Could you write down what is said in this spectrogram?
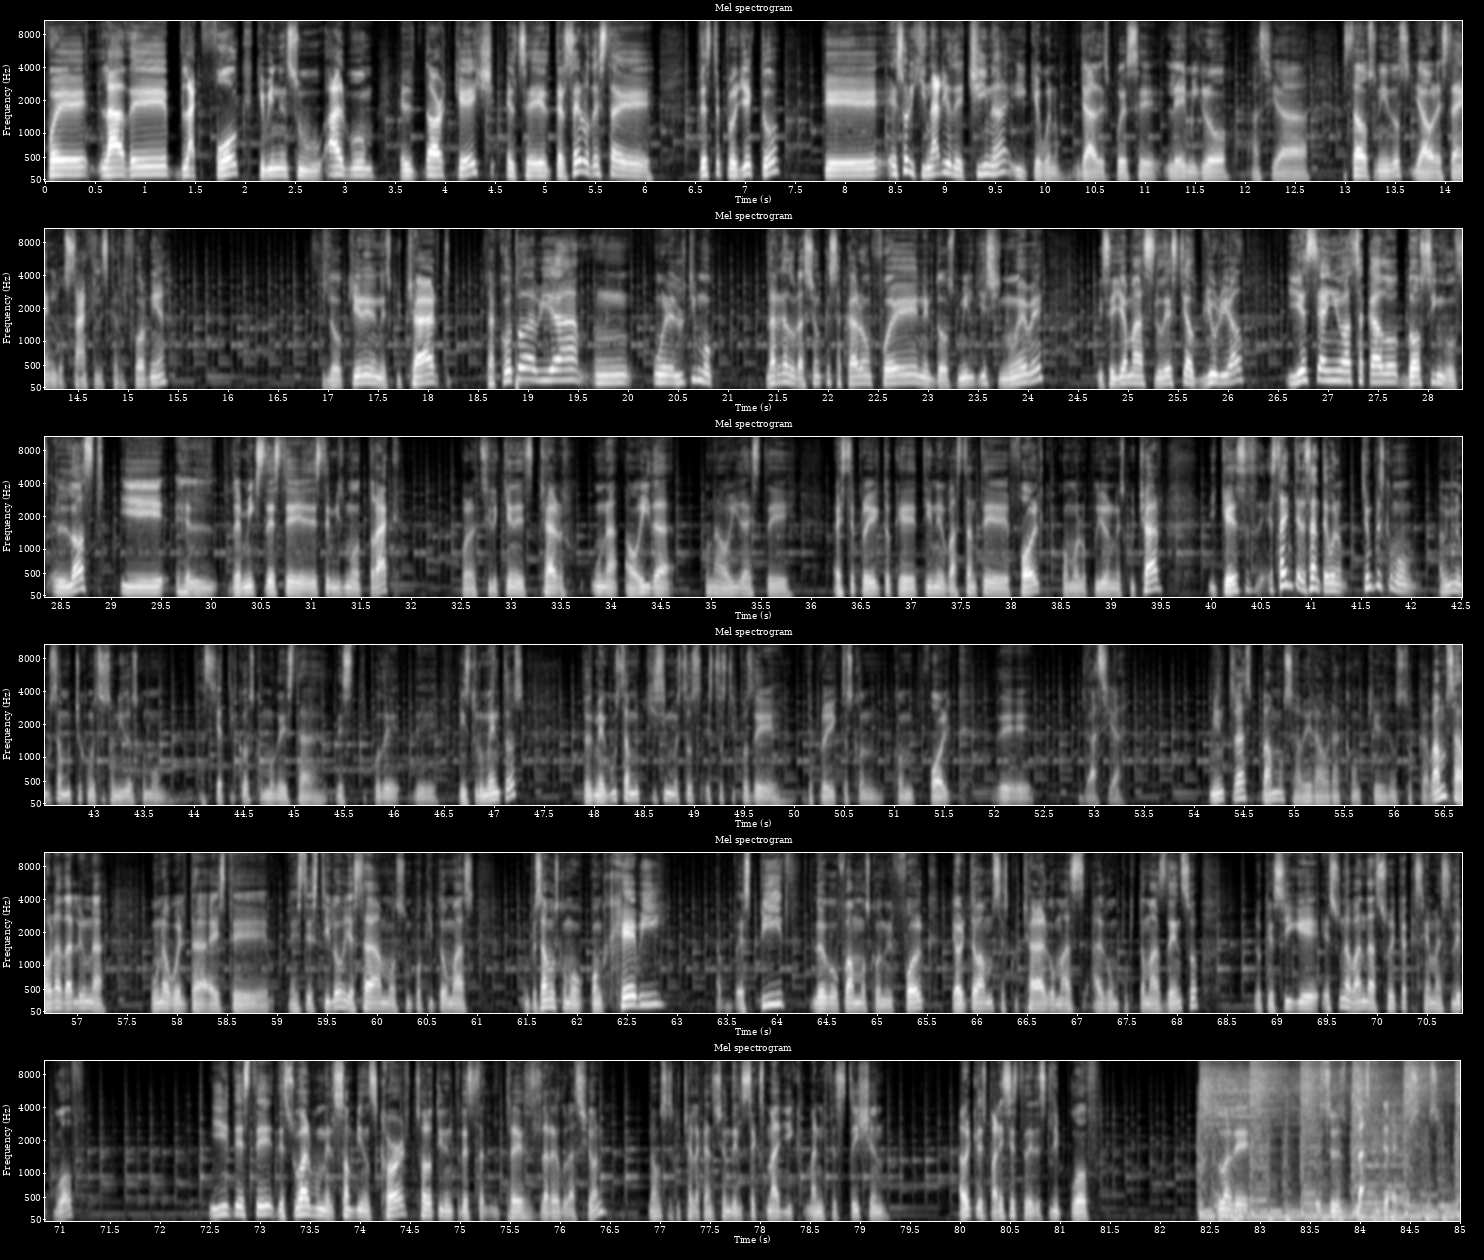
fue la de Black Folk, que viene en su álbum, el Dark Cage, el, el tercero de este, de este proyecto, que es originario de China y que, bueno, ya después se le emigró hacia Estados Unidos y ahora está en Los Ángeles, California. Si lo quieren escuchar, sacó todavía mm, el último larga duración que sacaron fue en el 2019 y se llama Celestial Burial. Y este año ha sacado dos singles, el Lost y el remix de este, de este mismo track. Por si le quieren echar una oída, una oída a este, a este proyecto que tiene bastante folk, como lo pudieron escuchar. Y que es, está interesante. Bueno, siempre es como, a mí me gustan mucho como estos sonidos como asiáticos, como de, esta, de este tipo de, de instrumentos. Entonces me gustan muchísimo estos, estos tipos de, de proyectos con, con folk de Asia. Mientras, vamos a ver ahora con qué nos toca. Vamos ahora a darle una, una vuelta a este, a este estilo. Ya estábamos un poquito más. Empezamos como con heavy, speed, luego vamos con el folk y ahorita vamos a escuchar algo más, algo un poquito más denso. Lo que sigue es una banda sueca que se llama Sleepwolf. Y de, este, de su álbum, el Zombie Scar, solo tienen tres, tres larga duración. Vamos a escuchar la canción del Sex Magic Manifestation. A ver qué les parece este del Sleepwolf. Súbale. Esto es Blast Beat de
